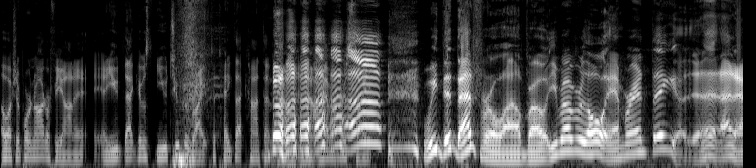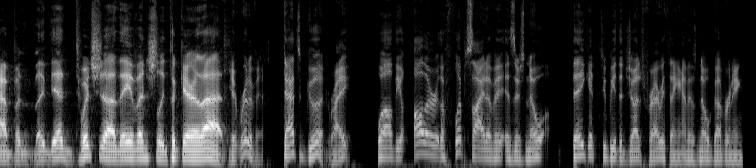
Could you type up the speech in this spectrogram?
a bunch of pornography on it, and you that gives YouTube the right to take that content down and not have it on your site. we did that for a while, bro. You remember the whole Amouranth thing? Yeah, that happened. They did. Twitch, uh, they eventually took care of that. Get rid of it. That's good, right? Well, the other, the flip side of it is there's no, they get to be the judge for everything, and there's no governing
